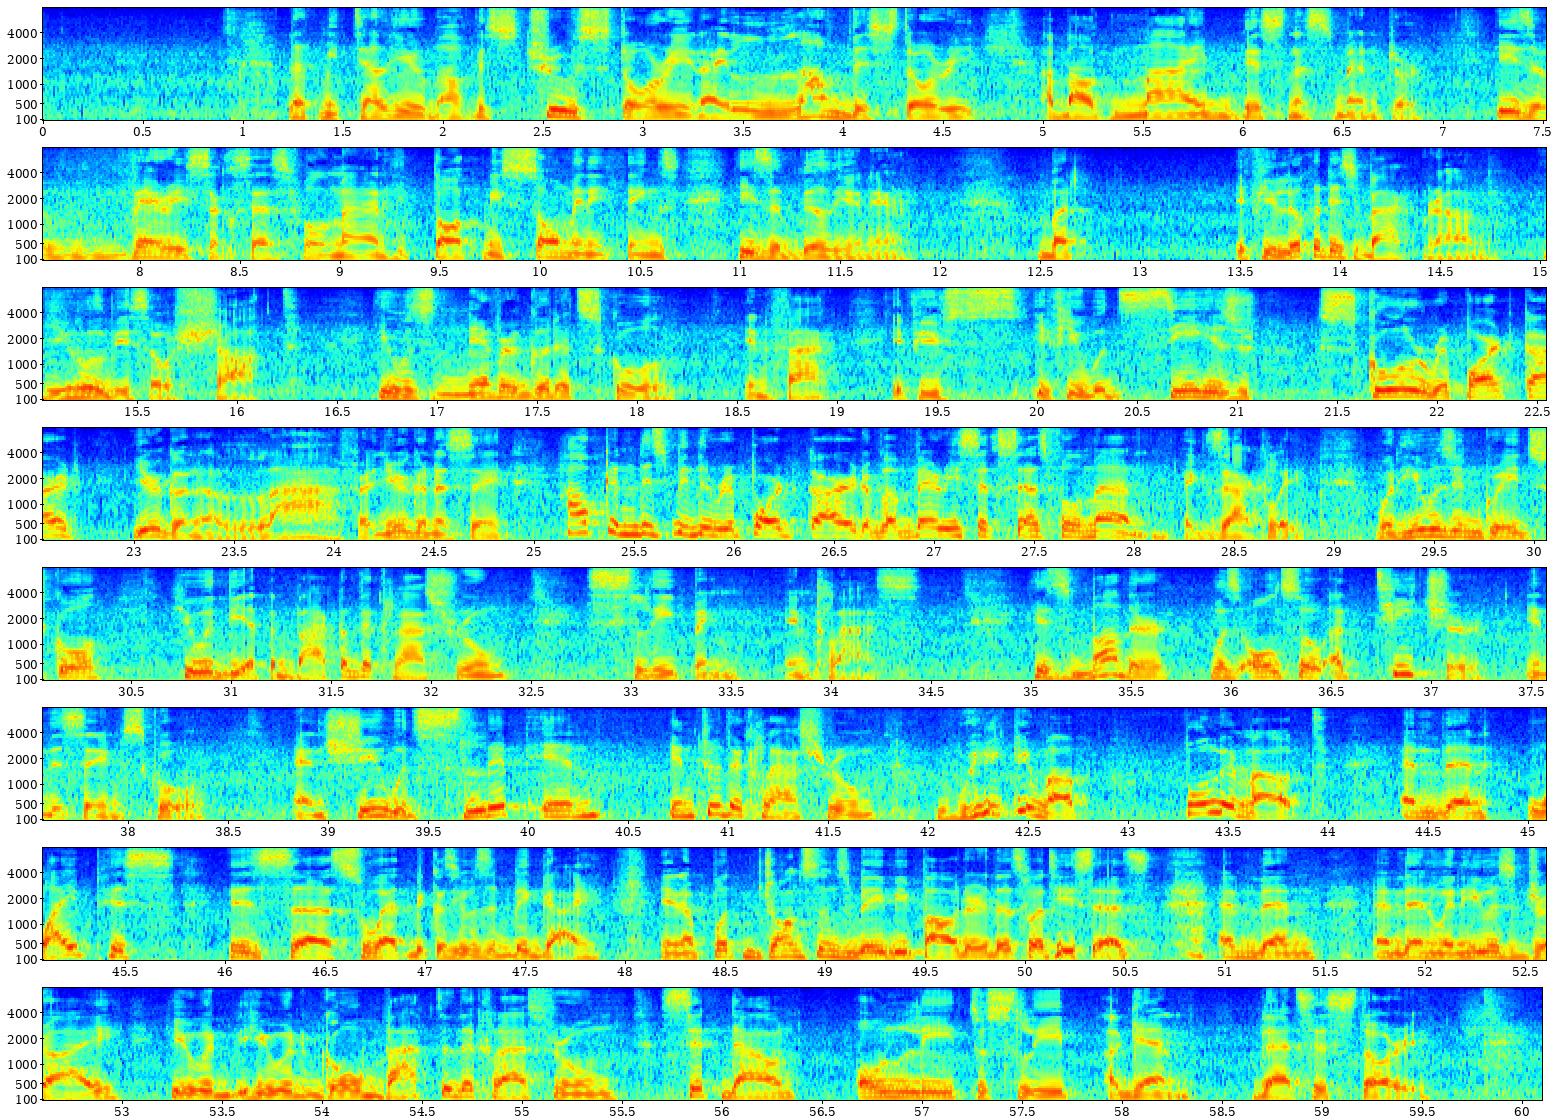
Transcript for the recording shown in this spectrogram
Let me tell you about this true story, and I love this story about my business mentor. He's a very successful man. He taught me so many things. He's a billionaire. But if you look at his background, you will be so shocked. He was never good at school. In fact, if you if you would see his school report card, you're gonna laugh and you're gonna say, How can this be the report card of a very successful man? Exactly. When he was in grade school, he would be at the back of the classroom sleeping in class. His mother was also a teacher in the same school, and she would slip in into the classroom, wake him up, pull him out, and then wipe his his uh, sweat because he was a big guy. You know, put Johnson's baby powder. That's what he says. And then and then when he was dry, he would he would go back to the classroom, sit down, only to sleep again. That's his story.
